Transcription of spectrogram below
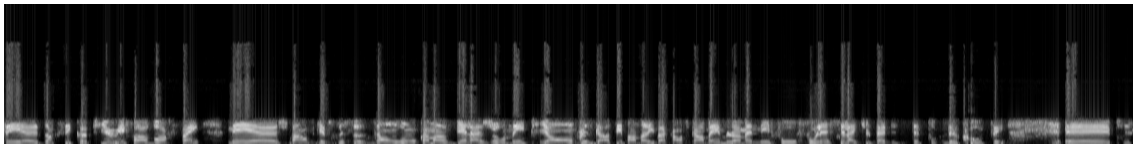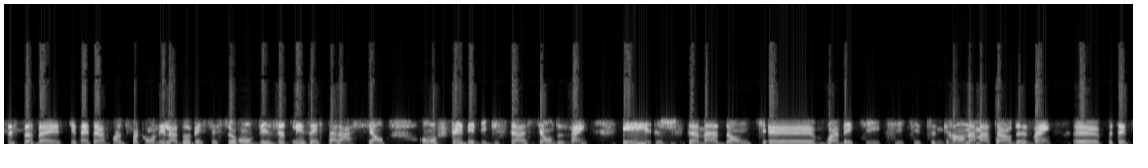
c'est euh, donc c'est copieux. Il faut avoir faim, mais euh, je pense que c'est ça. On, commence bien la journée, puis on peut se gâter pendant les vacances quand même. Là, maintenant, il faut, faut laisser la culpabilité de, côté. Euh, puis c'est ça. Ben, ce qui est intéressant une fois qu'on est là-bas, ben c'est sûr, on visite les installations, on fait des dégustations de vin, et justement, donc euh, moi, ben qui, qui, qui est une grande amateur de vin. Euh, peut-être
